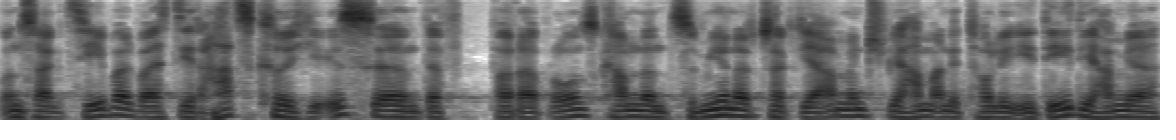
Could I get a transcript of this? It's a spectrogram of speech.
Und St. Sebald, weil es die Ratskirche ist, äh, der Pfarrer Brons kam dann zu mir und hat gesagt, ja Mensch, wir haben eine tolle Idee. Die haben ja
